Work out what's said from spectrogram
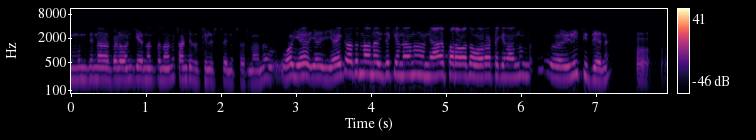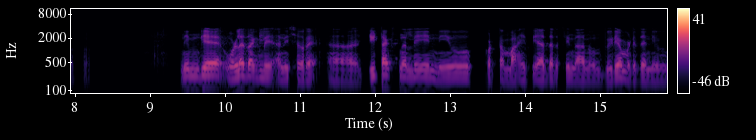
ಮುಂದಿನ ಬೆಳವಣಿಗೆ ಏನಂತ ನಾನು ಖಂಡಿತ ತಿಳಿಸ್ತೇನೆ ಸರ್ ನಾನು. ಓ- ಹೇಗಾದ್ರೂ ನಾನು ಇದಕ್ಕೆ ನಾನು ನ್ಯಾಯಪರವಾದ ಹೋರಾಟಕ್ಕೆ ನಾನು ಆ, ಇಳಿತಿದ್ದೇನೆ. ಹ್ಮ್ ಹ್ಮ್ ಹ್ಮ್ ನಿಮ್ಗೆ ಒಳ್ಳೇದಾಗ್ಲಿ ಅನೀಶ್ ಅವರೇ. ಡಿಟಾಕ್ಸ್ನಲ್ಲಿ ನೀವು ಕೊಟ್ಟ ಮಾಹಿತಿ ಆಧರಿಸಿ ನಾನು ಒಂದು ವಿಡಿಯೋ ಮಾಡಿದ್ದೆ ನೀವು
